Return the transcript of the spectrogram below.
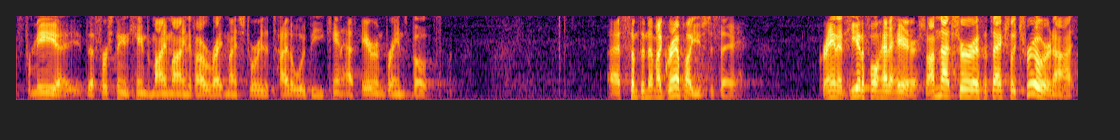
For me, uh, the first thing that came to my mind, if I were writing my story, the title would be You Can't Have Hair and Brains Both. That's something that my grandpa used to say. Granted, he had a full head of hair, so I'm not sure if it's actually true or not.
